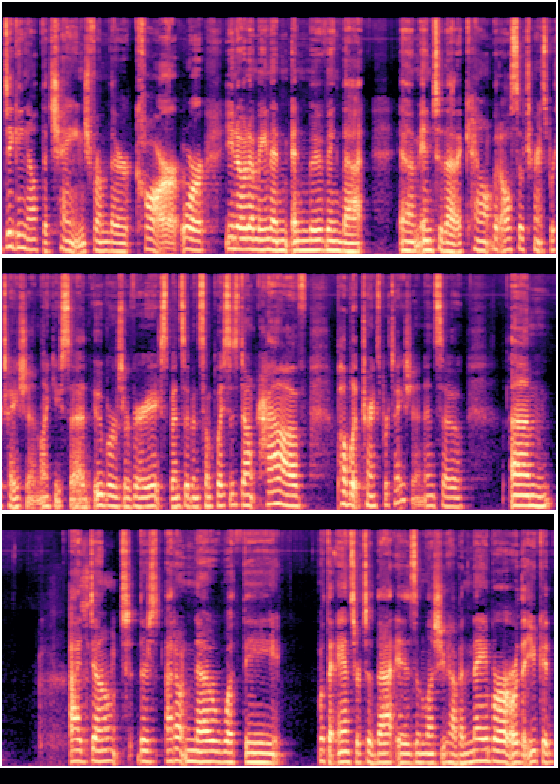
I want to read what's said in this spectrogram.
digging out the change from their car or, you know what I mean? And, and moving that um, into that account, but also transportation. Like you said, Ubers are very expensive and some places don't have public transportation. And so, um, I don't, there's, I don't know what the what the answer to that is unless you have a neighbor or that you could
